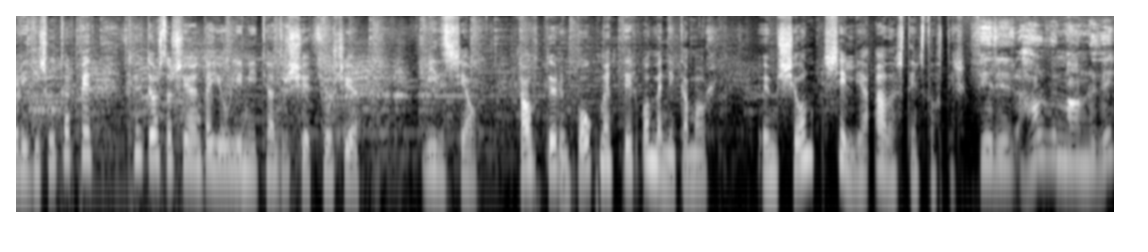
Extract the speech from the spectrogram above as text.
Ríkisútvarpið 27. júli 1977. Víðsjá, þáttur um bókmentir og menningamál. Um sjón Silja Aðarsteinsdóttir. Fyrir hálfu mánuði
